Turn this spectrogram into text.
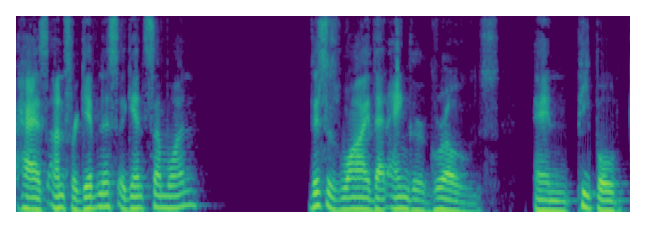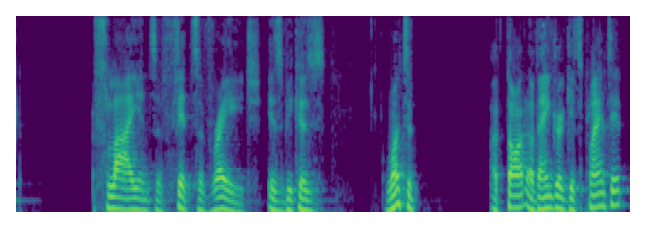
has unforgiveness against someone, this is why that anger grows and people fly into fits of rage is because once a, a thought of anger gets planted,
